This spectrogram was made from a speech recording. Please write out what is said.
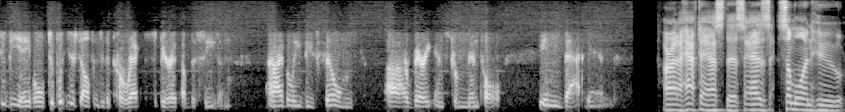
to be able to put yourself into the correct spirit of the season. And I believe these films are very instrumental in that end. All right, I have to ask this. As someone who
